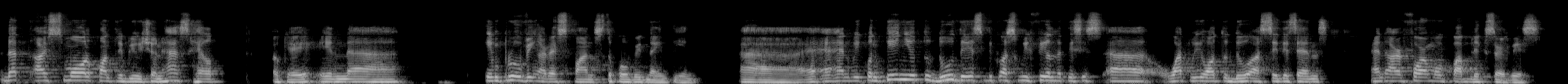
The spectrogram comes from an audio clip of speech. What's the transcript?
that our small contribution has helped okay in uh, improving our response to covid-19 uh, and we continue to do this because we feel that this is uh, what we ought to do as citizens and our form of public service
